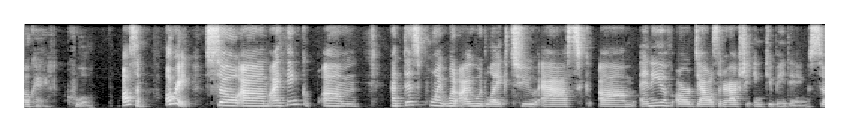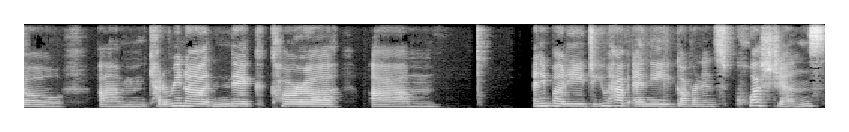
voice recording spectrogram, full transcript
Okay, cool, awesome. All right, so um, I think um, at this point, what I would like to ask um, any of our DAOs that are actually incubating. So um, Katerina, Nick, Cara, um, anybody, do you have any governance questions,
